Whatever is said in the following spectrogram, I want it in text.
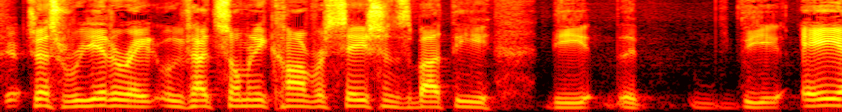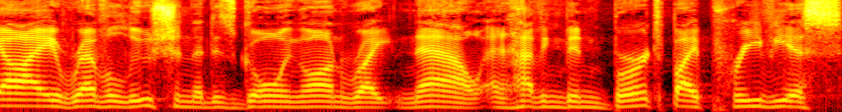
to just reiterate. We've had so many conversations about the the the the AI revolution that is going on right now, and having been burnt by previous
